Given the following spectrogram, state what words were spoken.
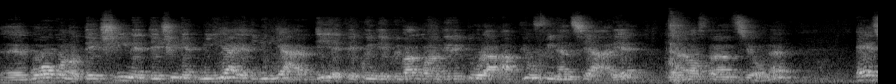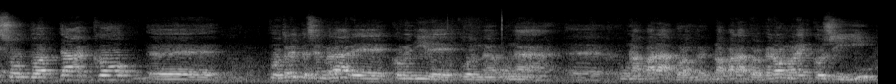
eh, muovono decine e decine, migliaia di miliardi e che quindi equivalgono addirittura a più finanziarie della nostra nazione, è sotto attacco, eh, potrebbe sembrare come dire, una, una una parabola, una parabola, però non è così,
